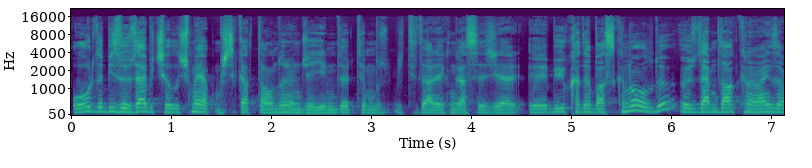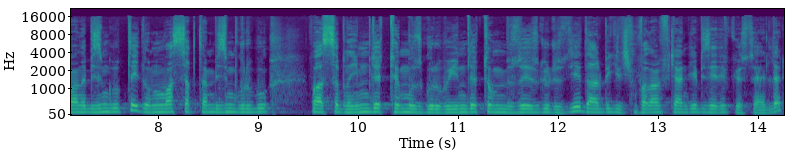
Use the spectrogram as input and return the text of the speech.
Orada biz özel bir çalışma yapmıştık. Hatta ondan önce 24 Temmuz iktidara yakın gazeteciler e, Büyükada baskını oldu. Özlem Dalkıran aynı zamanda bizim gruptaydı. Onun WhatsApp'tan bizim grubu WhatsApp'ına 24 Temmuz grubu 24 Temmuz'da özgürüz diye darbe girişimi falan filan diye bize hedef gösterdiler.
